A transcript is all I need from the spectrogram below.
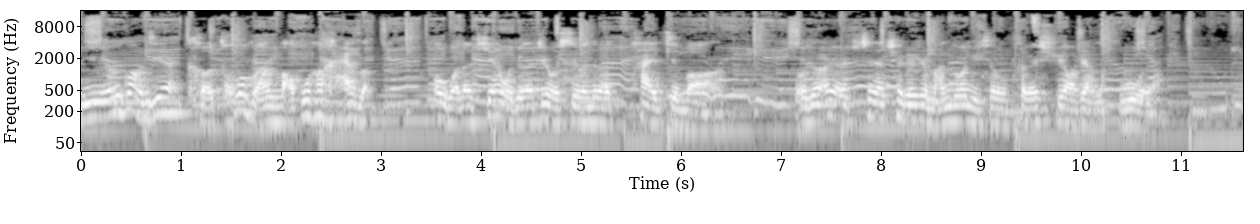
女人逛街可托管老公和孩子。哦，我的天，我觉得这种新闻真的太劲爆了。我觉得，而且现在确实是蛮多女性特别需要这样的服务的。惊鸿一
